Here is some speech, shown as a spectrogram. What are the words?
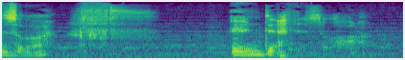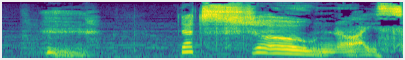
Zilla, and Death Zilla. Hmm. That's so nice.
